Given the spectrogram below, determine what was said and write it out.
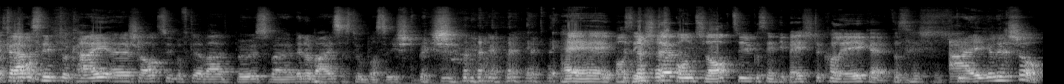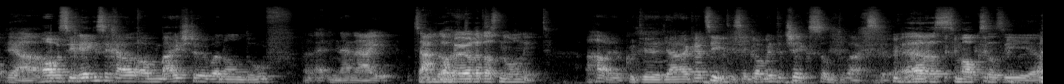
Ich glaube, es nimmt doch kein äh, Schlagzeug auf der Welt böse, weil, wenn er weiss, dass du Bassist bist. Hey, hey, Bassisten und Schlagzeuger sind die besten Kollegen. Das ist... Eigentlich schon. Ja. Aber sie regen sich auch am meisten übereinander auf. Äh, Nein, nein, die Sänger hören das nur nicht. Aha, ja gut, die, die haben keine Zeit, die sind gerade mit den Chicks unterwegs. Ja, das mag so sein, ja.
